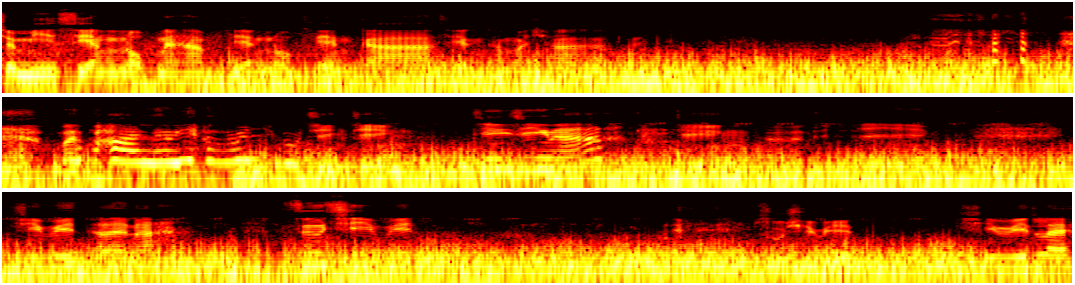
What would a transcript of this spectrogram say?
จะมีเสียงนกนะครับ เสียงนก เสียงกา เสียงธรรมชาติอะไรอย่างเงี้ยบายบายแล้วยังไม่หยุดจริงจริงๆนะ ๆ จริงเออจริงๆชีวิตอะไรนะ ซื้อชีวิตๆ ผมสู้ชีวิต ชีวิตเลย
